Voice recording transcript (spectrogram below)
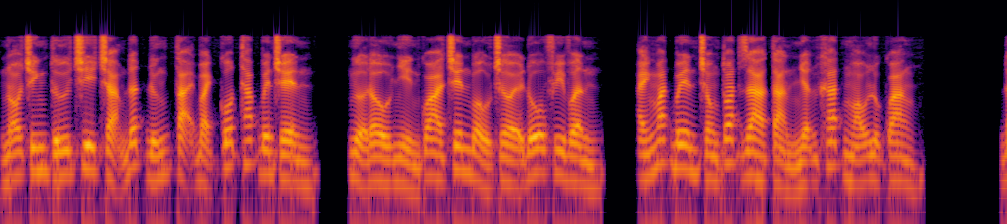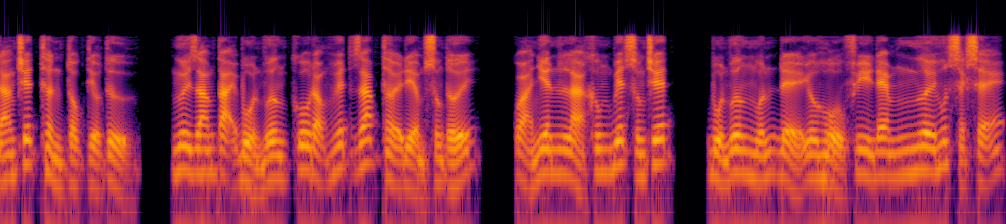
nó chính tứ chi chạm đất đứng tại Bạch Cốt Tháp bên trên, ngửa đầu nhìn qua trên bầu trời Đỗ Phi Vân, ánh mắt bên trong toát ra tàn nhẫn khát máu lục quang. Đáng chết thần tộc tiểu tử, ngươi dám tại bổn vương cô động huyết giáp thời điểm sống tới, quả nhiên là không biết sống chết, bổn vương muốn để yêu hồ phi đem ngươi hút sạch sẽ,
